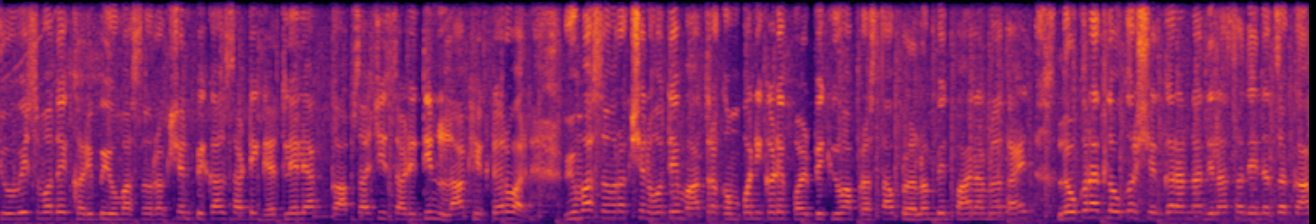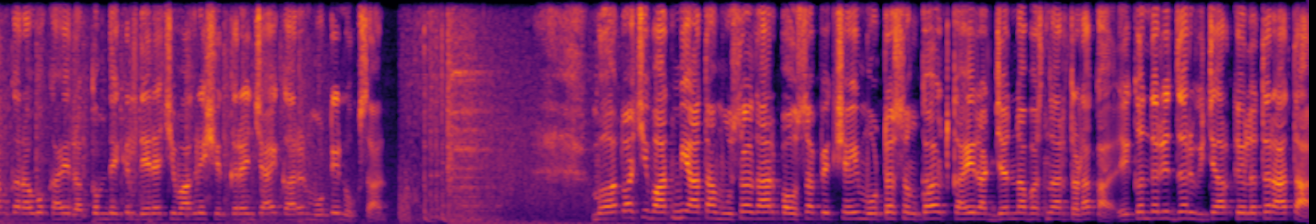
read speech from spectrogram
चोवीसमध्ये खरीप विमा संरक्षण पिकांसाठी घेतलेल्या कापसाची साडेतीन लाख हेक्टरवर विमा संरक्षण होते. मात्र कंपनीकडे फळपीक विमा प्रस्ताव प्रलंबित पाहायला मिळत आहेत. लवकरात लवकर शेतकऱ्यांना दिलासा देण्याचं काम करावं. काही रक्कम देखील देण्याची मागणी शेतकऱ्यांची आहे कारण मोठे नुकसान. महत्वाची बातमी आता मुसळधार पावसापेक्षाही मोठं संकट. काही राज्यांना बसणार तडाखा. एकंदरीत जर विचार केलं तर आता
